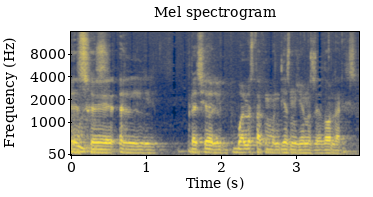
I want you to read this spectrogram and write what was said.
Es, eh, el precio del vuelo está como en 10 millones de dólares.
